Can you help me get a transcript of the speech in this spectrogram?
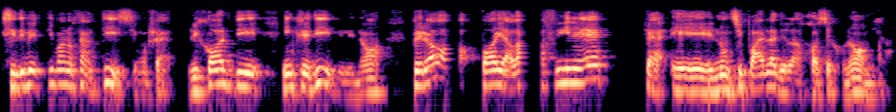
Si divertivano tantissimo cioè ricordi incredibili no? Però poi alla fine cioè, eh, non si parla della cosa economica.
